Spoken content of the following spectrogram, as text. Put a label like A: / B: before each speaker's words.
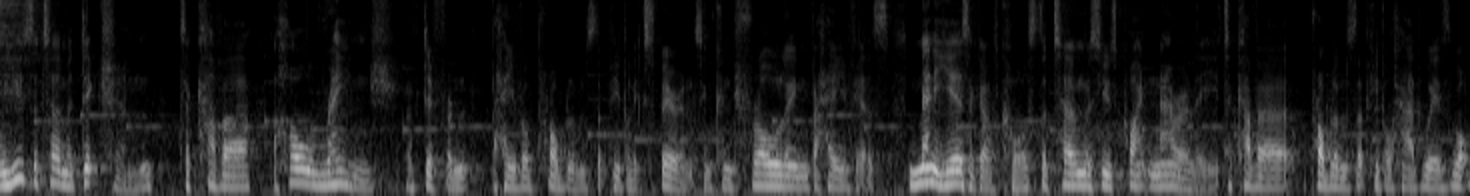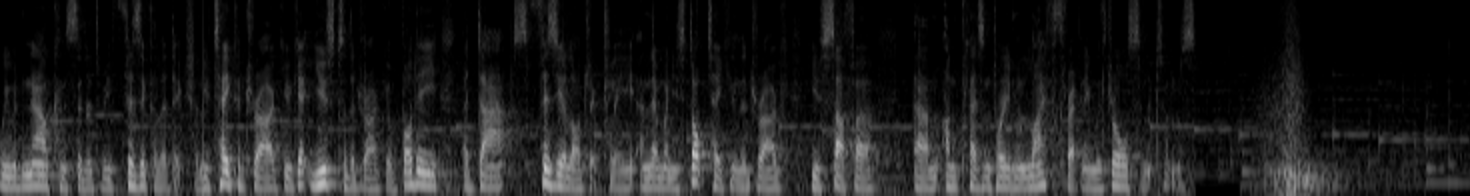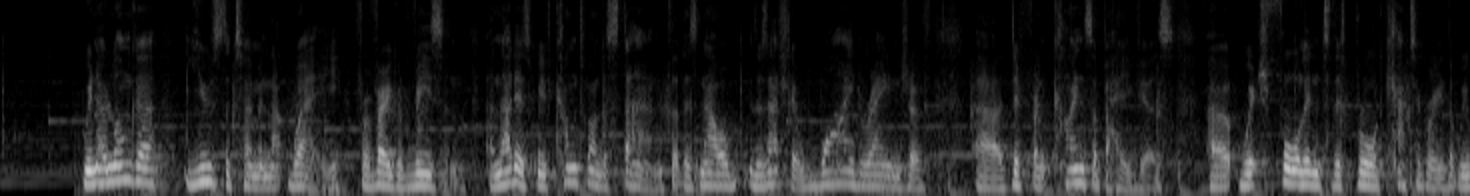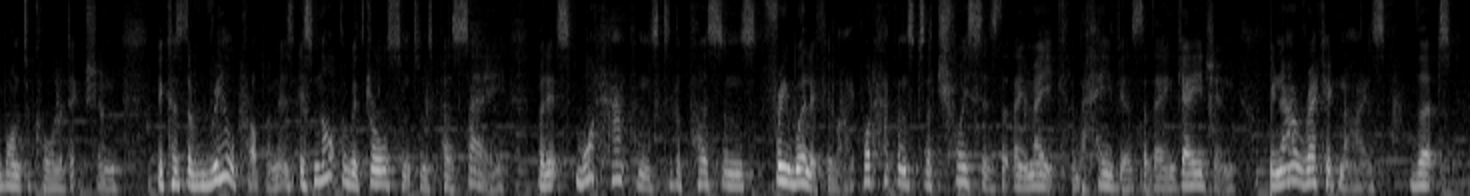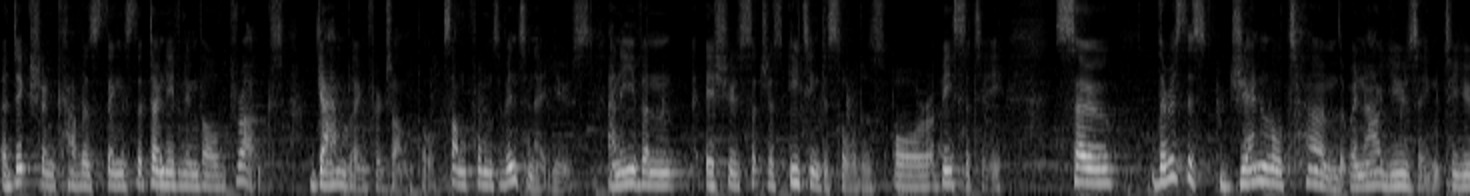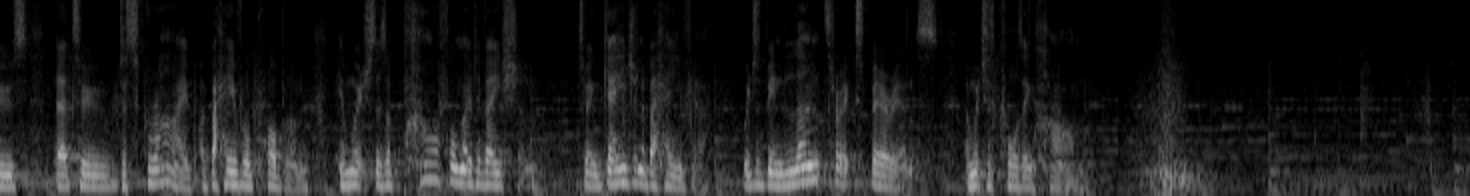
A: We use the term addiction to cover a whole range of different behavioural problems that people experience in controlling behaviours. Many years ago, of course, the term was used quite narrowly to cover problems that people had with what we would now consider to be physical addiction. You take a drug, you get used to the drug, your body adapts physiologically, and then when you stop taking the drug, you suffer um, unpleasant or even life-threatening withdrawal symptoms. We no longer use the term in that way for a very good reason, and that is we've come to understand that there's now there's actually a wide range of uh, different kinds of behaviours uh, which fall into this broad category that we want to call addiction because the real problem is, is not the withdrawal symptoms per se but it's what happens to the person's free will if you like, what happens to the choices that they make, the behaviours that they engage in. We now recognise that addiction covers things that don't even involve drugs, gambling for example, some forms of internet use, and even issues such as eating disorders or obesity. So there is this general term that we're now using to use uh, to describe a behavioural problem in which there's a powerful motivation to engage in a behaviour which has been learnt through experience and which is causing harm.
